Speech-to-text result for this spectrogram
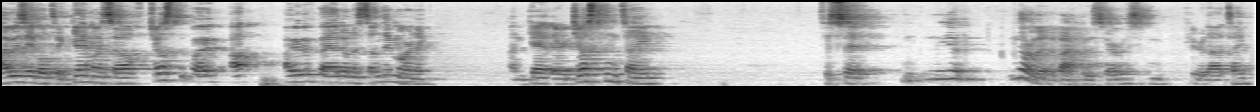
I was able to get myself just about up out of bed on a Sunday morning and get there just in time to sit normally at the back of the service in period that time.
